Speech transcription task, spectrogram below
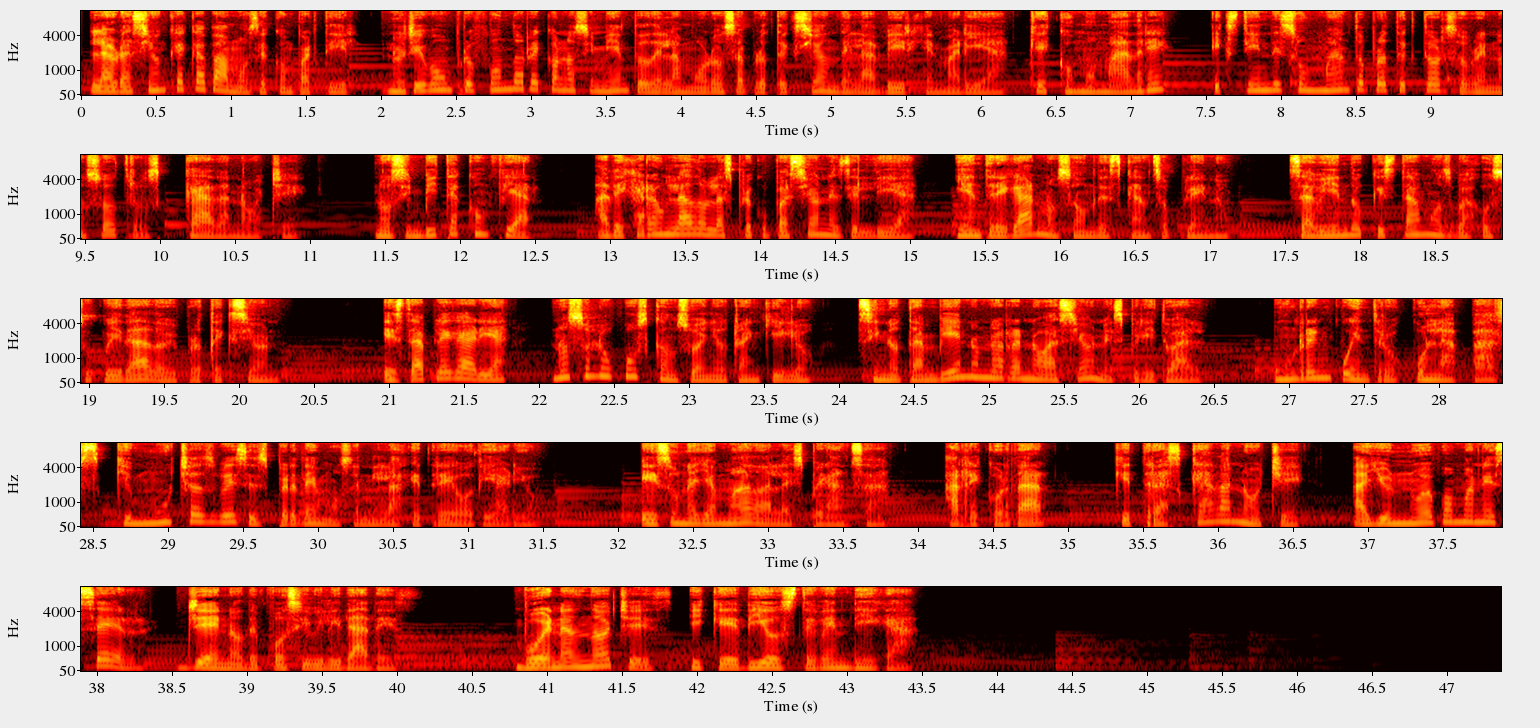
La oración que acabamos de compartir nos lleva a un profundo reconocimiento de la amorosa protección de la Virgen María, que como Madre extiende su manto protector sobre nosotros cada noche. Nos invita a confiar, a dejar a un lado las preocupaciones del día y a entregarnos a un descanso pleno, sabiendo que estamos bajo su cuidado y protección. Esta plegaria no solo busca un sueño tranquilo, sino también una renovación espiritual, un reencuentro con la paz que muchas veces perdemos en el ajetreo diario. Es una llamada a la esperanza, a recordar que tras cada noche hay un nuevo amanecer lleno de posibilidades. Buenas noches y que Dios te bendiga.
